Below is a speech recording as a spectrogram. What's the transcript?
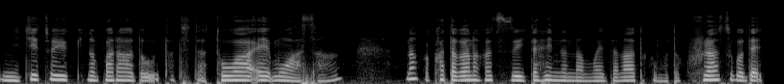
虹と雪のバラードを歌ってたトワエモアさん。なんかカタカナが続いた変な名前だなとか思ったフランス語で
